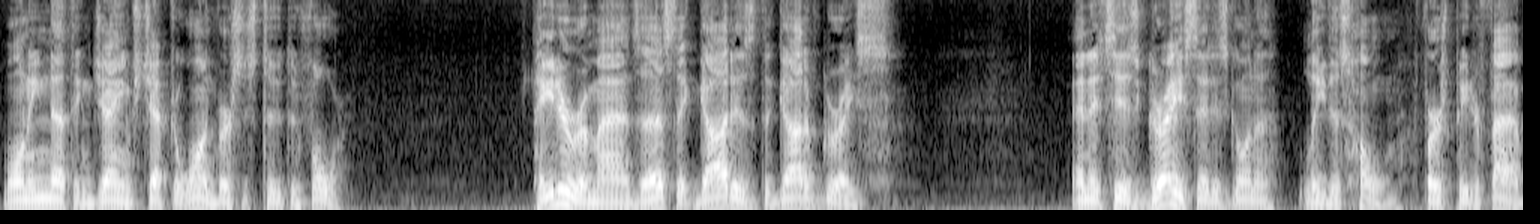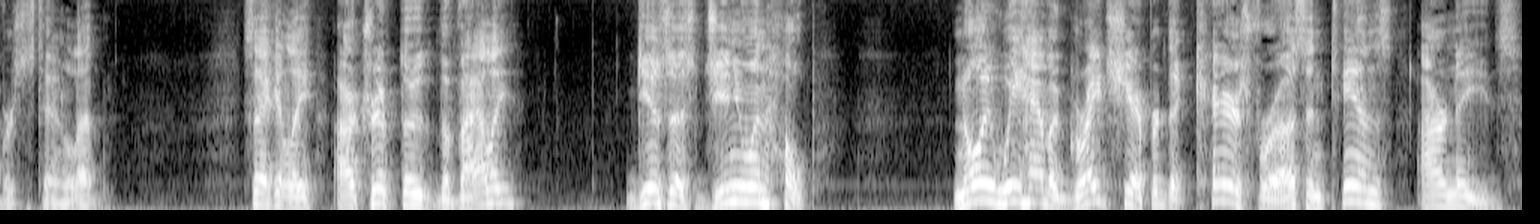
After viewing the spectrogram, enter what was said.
wanting nothing. James chapter 1, verses 2 through 4. Peter reminds us that God is the God of grace, and it's His grace that is going to lead us home. 1 Peter 5, verses 10 and 11. Secondly, our trip through the valley gives us genuine hope, knowing we have a great shepherd that cares for us and tends our needs.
